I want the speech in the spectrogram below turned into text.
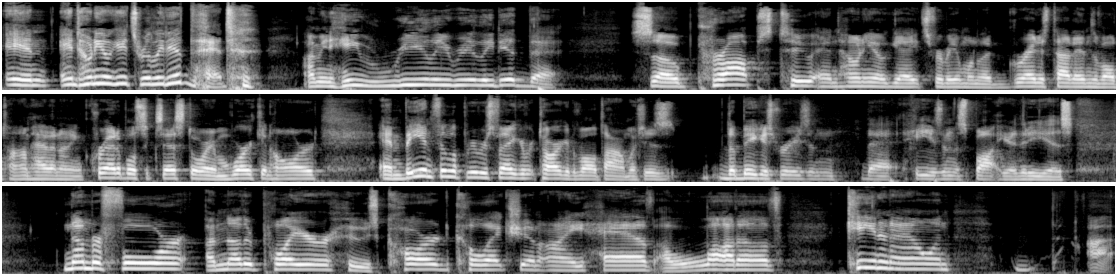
And Antonio Gates really did that. I mean, he really, really did that. So props to Antonio Gates for being one of the greatest tight ends of all time, having an incredible success story and working hard, and being Philip Rivers' favorite target of all time, which is the biggest reason that he is in the spot here that he is. Number four, another player whose card collection I have a lot of, Keenan Allen. I,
